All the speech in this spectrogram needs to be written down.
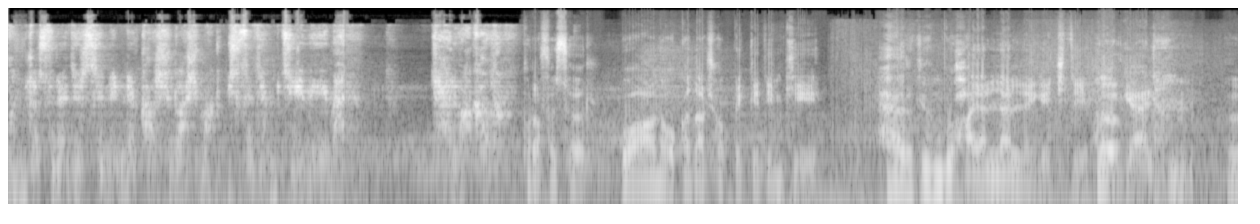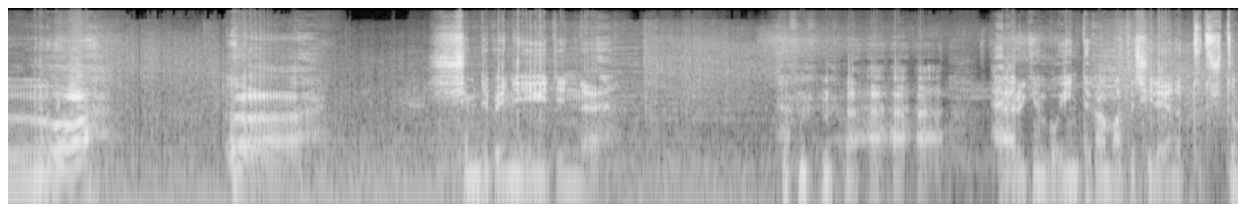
Bunca süredir seninle karşılaşmak istedim TV Man. Gel bakalım. Profesör, bu anı o kadar çok bekledim ki her gün bu hayallerle geçti. Hı, gel. Ah. Ah. Şimdi beni iyi dinle. her gün bu intikam ateşiyle yanıp tutuştum.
